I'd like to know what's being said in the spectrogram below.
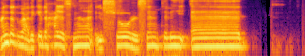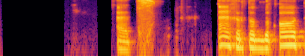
عندك بعد كده حاجة اسمها show recently add apps. آخر تطبيقات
